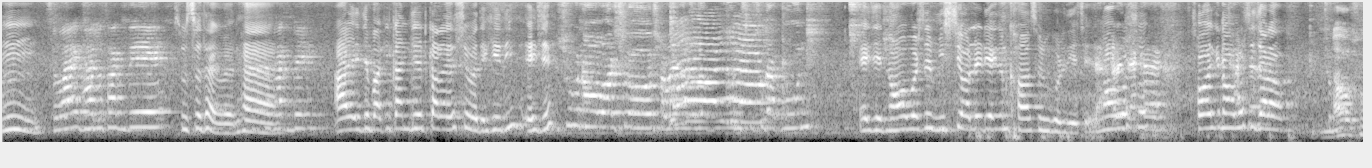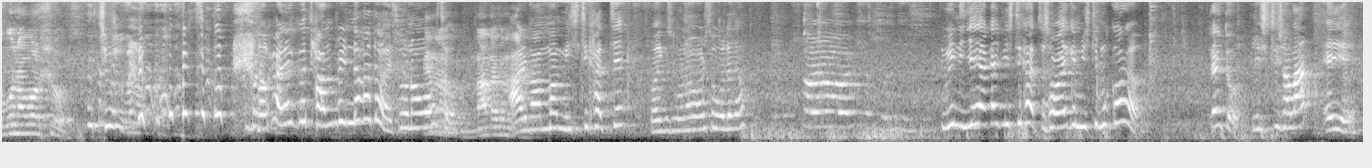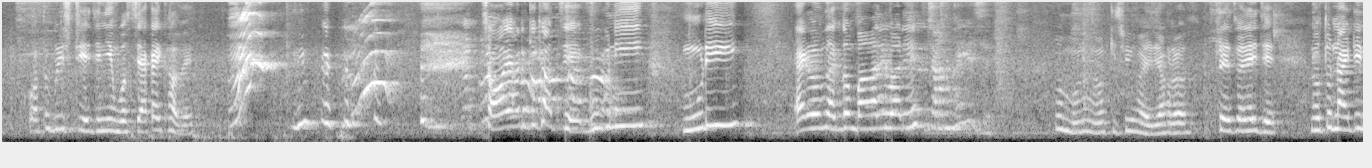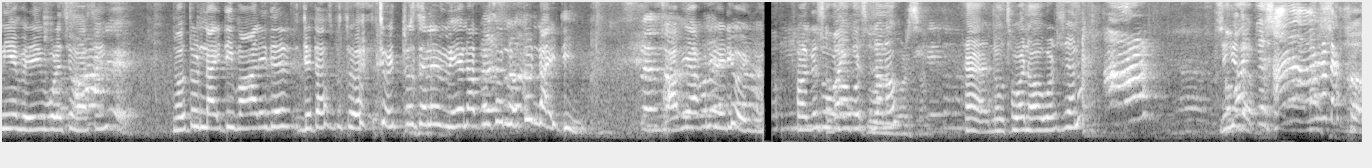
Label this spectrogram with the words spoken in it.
হুম। সবাই ভালো থাকবে। সুস্থ থাকবেন হ্যাঁ। আর এই যে বাকি ক্যান্ডিডেট কারা এসছে এবার দেখিয়ে দিই। এই যে শুভ নববর্ষ সবাই সুস্থ থাকুন। এই যে নববর্ষের মিষ্টি অলরেডি একজন খাওয়া শুরু করে দিয়েছে। নববর্ষ সবাইকে নববর্ষে জানাও। নাও শুভ নববর্ষ। ওখানে একটু থামপ্রিন্ট দেখাতে হয় শুভ নববর্ষ। আর মাম্মা মিষ্টি খাচ্ছে সবাইকে শুভ নববর্ষ বলে দাও। তুমি নিজে একাই মিষ্টি খাচ্ছ সবাইকে মিষ্টি মুখ করো? তাই তো মিষ্টি সবার। এই যে কত বৃষ্টি এই যে নিয়ে বসছে একাই খাবে। সবাই আর কি খাচ্ছে? ঘুগনি মুড়ি একদম একদম বাঙালি বাড়ি। হয়ে আমার মনে হয় আমার কিছুই হয়নি এখনও ফ্রেশ হয়ে এই যে নতুন নাইটি নিয়ে বেরিয়ে পড়েছে মাসি। নতুন নাইটি বাঙালিদের যেটা চৈ- চৈত্র সেলের মেন আকর্ষণ নতুন নাইটি আমি এখনও রেডি হইনি। সবাইকে শুভ নববর্ষ জানো? হ্যাঁ ন- সবাই নববর্ষ জানো?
